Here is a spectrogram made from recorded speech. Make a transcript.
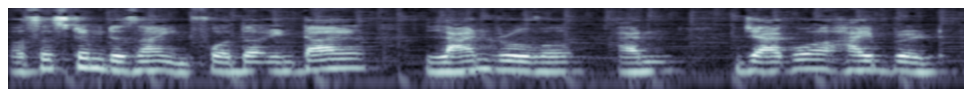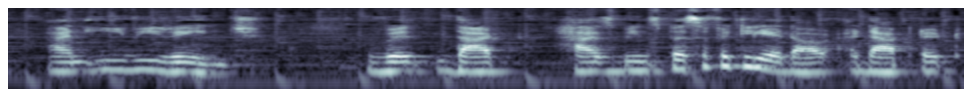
a system designed for the entire Land Rover and Jaguar hybrid and EV range with, that has been specifically ad- adapted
